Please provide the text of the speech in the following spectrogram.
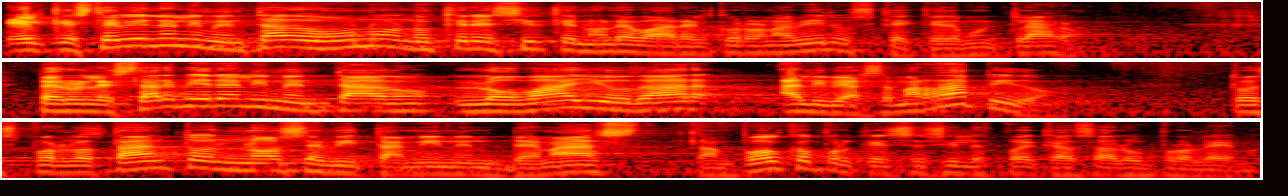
El que esté bien alimentado uno no quiere decir que no le va a dar el coronavirus, que quede muy claro. Pero el estar bien alimentado lo va a ayudar a aliviarse más rápido. Entonces, por lo tanto, no se vitaminen de más tampoco, porque eso sí les puede causar un problema.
